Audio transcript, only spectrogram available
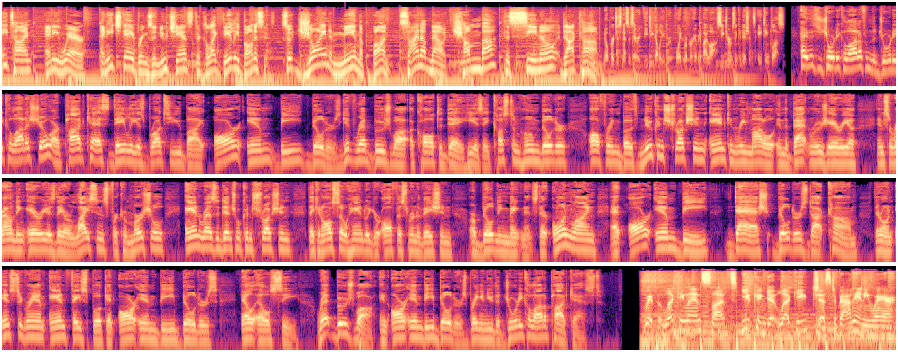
anytime, anywhere and each day brings a new chance to collect daily bonuses. So join me in the fun. Sign up now at ChumbaCasino.com. No purchase necessary. VGW Group. Void were prohibited by law. See terms and conditions. 18 plus. Hey, this is Jordy Culotta from the Jordy Culotta Show. Our podcast daily is brought to you by RMB Builders. Give Reb Bourgeois a call today. He is a custom home builder offering both new construction and can remodel in the Baton Rouge area and surrounding areas. They are licensed for commercial and residential construction. They can also handle your office renovation or building maintenance. They're online at rmb builders.com. They're on Instagram and Facebook at RMB Builders LLC. Rhett Bourgeois and RMB Builders bringing you the Jordy Culotta podcast. With the Lucky Land slots, you can get lucky just about anywhere.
